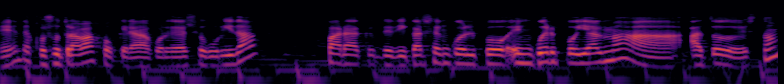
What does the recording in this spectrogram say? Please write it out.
¿eh? Dejó su trabajo, que era guardia de seguridad, para dedicarse en cuerpo, en cuerpo y alma a, a todo esto.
